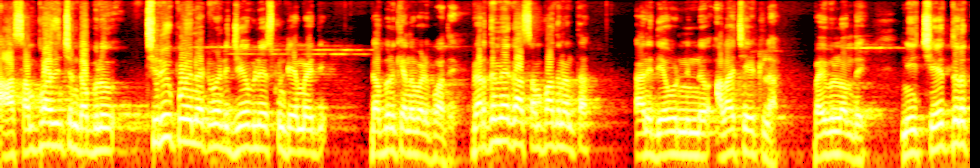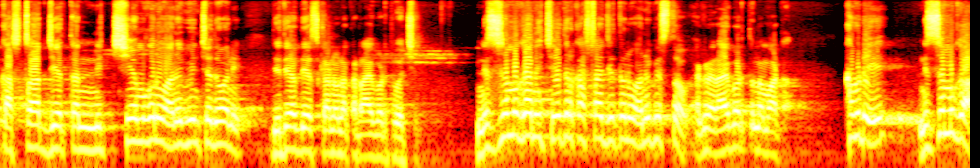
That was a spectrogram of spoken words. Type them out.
ఆ సంపాదించిన డబ్బులు చిరిగిపోయినటువంటి జేబులు వేసుకుంటే ఏమైంది? డబ్బులు కింద పడిపోతాయి. వ్యర్థమేగా ఆ సంపాదన అంతా. కానీ దేవుడు నిన్ను అలా చేయట్లా? బైబిల్లో ఉంది నీ చేతుల కష్టార్జితాన్ని నిశ్చయముగా నువ్వు అనుభవించదు అని ద్వితీయోపదేశ కాలంలో అక్కడ రాయబడుతూ వచ్చింది. నిజముగా నీ చేతుల కష్టార్జితం నువ్వు అనిపిస్తావు అక్కడ రాయబడుతున్న మాట. కాబట్టి నిజముగా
